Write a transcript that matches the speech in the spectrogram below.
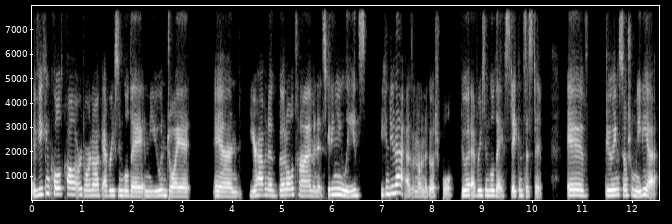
If you can cold call or door knock every single day and you enjoy it and you're having a good old time and it's getting you leads, you can do that as a non negotiable. Do it every single day, stay consistent. If doing social media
